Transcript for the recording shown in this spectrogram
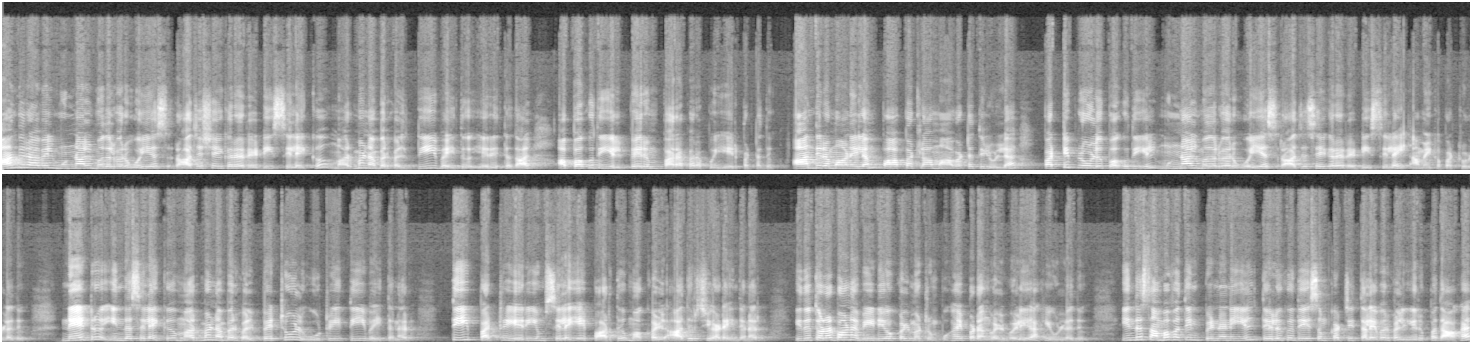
ஆந்திராவில் முன்னாள் முதல்வர் ஒய் எஸ் ராஜசேகர ரெட்டி சிலைக்கு மர்ம நபர்கள் தீ வைத்து எரித்ததால் அப்பகுதியில் பெரும் பரபரப்பு ஏற்பட்டது. ஆந்திர மாநிலம் பாப்பட்லா மாவட்டத்தில் உள்ள பட்டிப்ரோலு பகுதியில் முன்னாள் முதல்வர் ஒய் எஸ் ராஜசேகர ரெட்டி சிலை அமைக்கப்பட்டுள்ளது. நேற்று இந்த சிலைக்கு மர்ம நபர்கள் பெட்ரோல் ஊற்றி தீ வைத்தனர். தீ பற்றி எரியும் சிலையை பார்த்து மக்கள் அதிர்ச்சி அடைந்தனர். இது தொடர்பான வீடியோக்கள் மற்றும் புகைப்படங்கள் வெளியாகியுள்ளது. இந்த சம்பவத்தின் பின்னணியில் தெலுங்கு தேசம் கட்சி தலைவர்கள் இருப்பதாக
